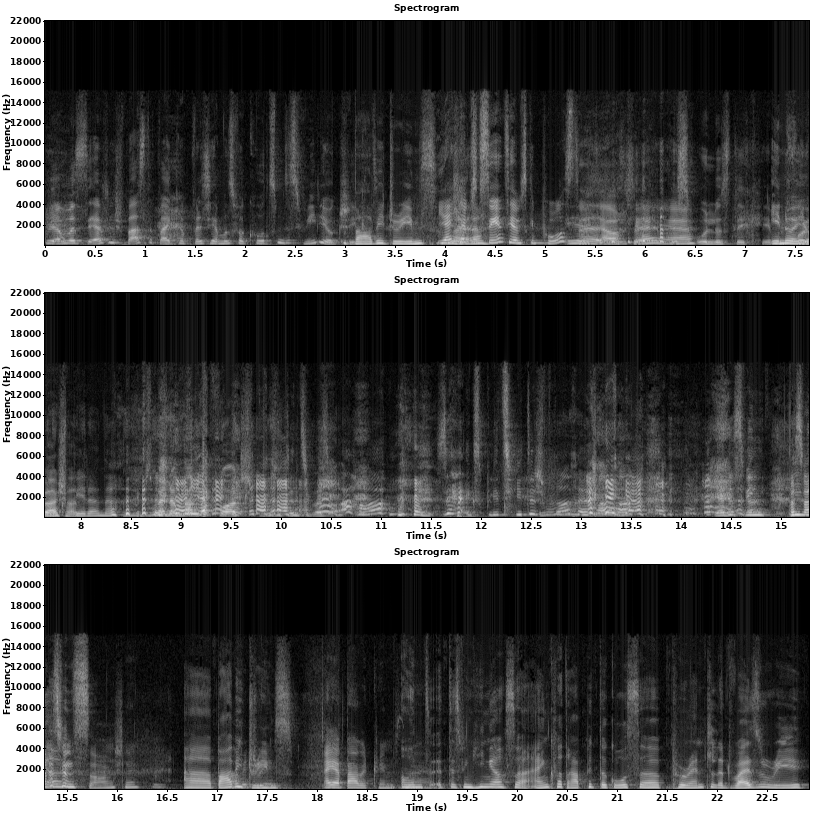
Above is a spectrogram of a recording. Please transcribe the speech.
Wir haben sehr viel Spaß dabei gehabt, weil sie haben uns vor kurzem das Video geschickt. Barbie Dreams. Ja, ich habe es gesehen, sie haben es gepostet ja, auch. Das, ist, ja. das ist urlustig. Eh nur ein Jahr später. Ne? Ich habe es meiner Mama ja. vorgespielt und sie war so, aha, sehr explizite Sprache. ja, deswegen Was war das für ein Song? Schnell? Uh, Barbie, Barbie Dreams. Dreams. Ah ja, Barbie Dreams. Und deswegen hing auch so ein Quadratmeter großer Parental Advisory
